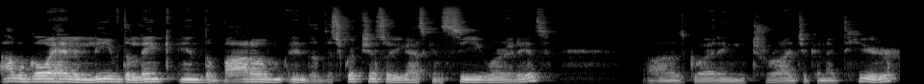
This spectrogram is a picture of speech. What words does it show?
I will go ahead and leave the link in the bottom in the description so you guys can see where it is. Uh, let's go ahead and try to connect here.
